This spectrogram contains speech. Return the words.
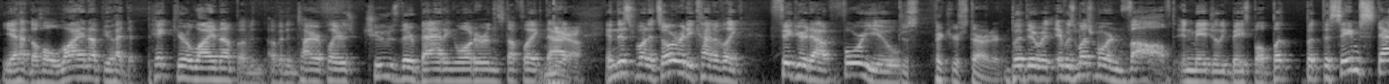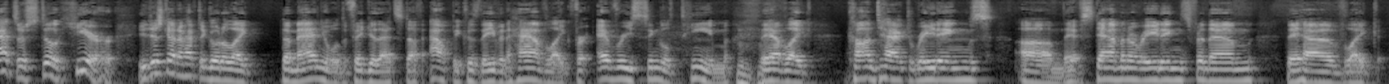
you had the whole lineup. You had to pick your lineup of an, of an entire players, choose their batting order and stuff like that. Yeah. In this one, it's already kind of like figured out for you Just pick your starter. but there was it was much more involved in Major League Baseball. But but the same stats are still here. You just kind of have to go to like the manual to figure that stuff out because they even have like for every single team they have like contact ratings. Um, they have stamina ratings for them. They have like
